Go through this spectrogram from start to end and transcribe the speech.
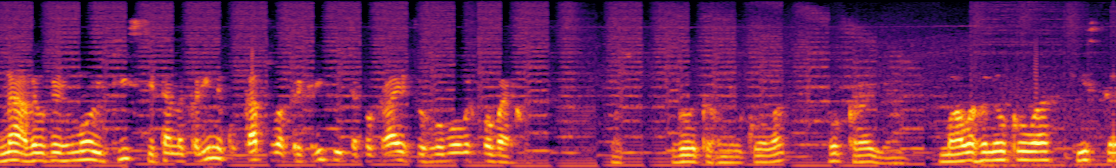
На великогімовій кістці та на коліннику капсула прикріплюється по краю суглобових поверхонь. Ось великогомілкова по краям. Малогомілкова кістка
